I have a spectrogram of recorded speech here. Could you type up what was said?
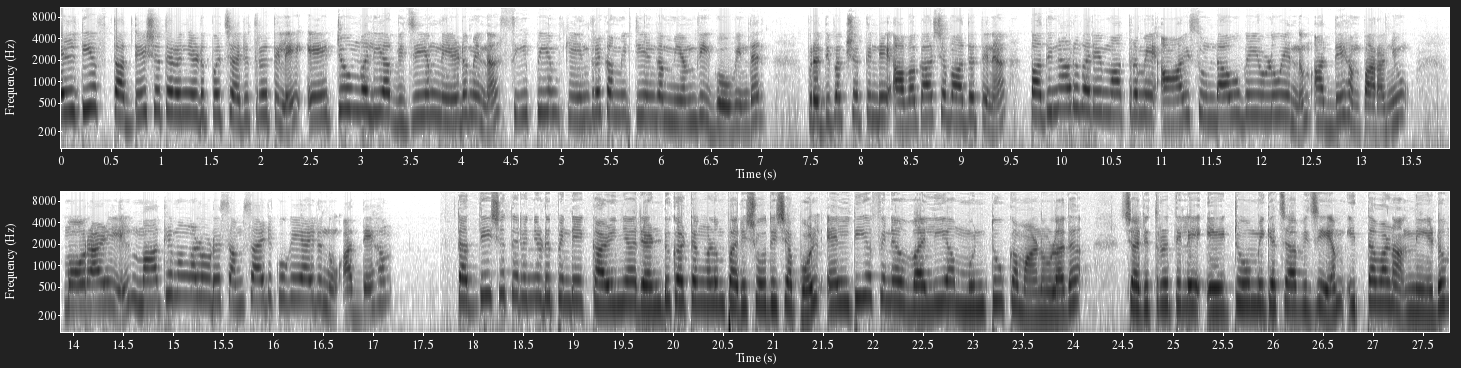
L D F തദ്ദേശ തെരഞ്ഞെടുപ്പ് ചരിത്രത്തിലെ ഏറ്റവും വലിയ വിജയം നേടുമെന്ന് സി പി എം കേന്ദ്ര കമ്മിറ്റി അംഗം എം വി ഗോവിന്ദൻ. പ്രതിപക്ഷത്തിന്റെ അവകാശവാദത്തിന് പതിനാറ് വരെ മാത്രമേ ആയുസ് ഉണ്ടാവുകയുള്ളൂ എന്നും അദ്ദേഹം പറഞ്ഞു. മോറാഴയിൽ മാധ്യമങ്ങളോട് സംസാരിക്കുകയായിരുന്നു അദ്ദേഹം. തദ്ദേശ തെരഞ്ഞെടുപ്പിന്റെ കഴിഞ്ഞ രണ്ടു ഘട്ടങ്ങളും പരിശോധിച്ചപ്പോൾ എൽ ഡി എഫിന് വലിയ മുൻതൂക്കമാണുള്ളത്. ചരിത്രത്തിലെ ഏറ്റവും മികച്ച വിജയം ഇത്തവണ നേടും.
